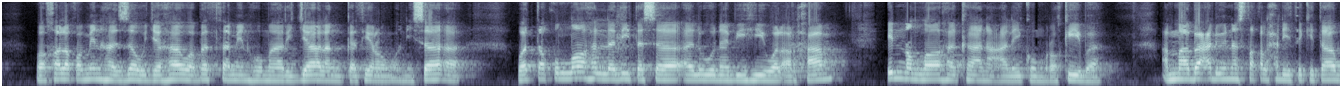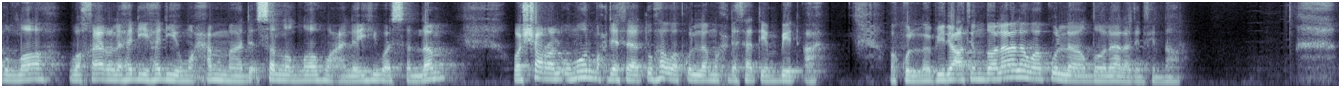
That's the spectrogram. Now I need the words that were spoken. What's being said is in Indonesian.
وخلق منها زوجها وبث منهما رجالا كثيرا ونساء. واتقوا الله الذي تساءلون به والأرحام. إن الله كان عليكم رقيبا. أما بعد إن أصدق الحديث كتاب الله وخير الهدي هدي محمد صلى الله عليه وسلم وشر الأمور محدثاتها وكل محدثة بدعة وكل بدعة ضلالة وكل ضلالة في النار.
